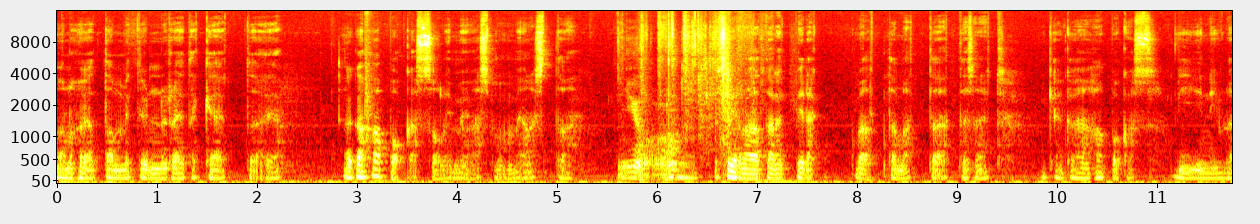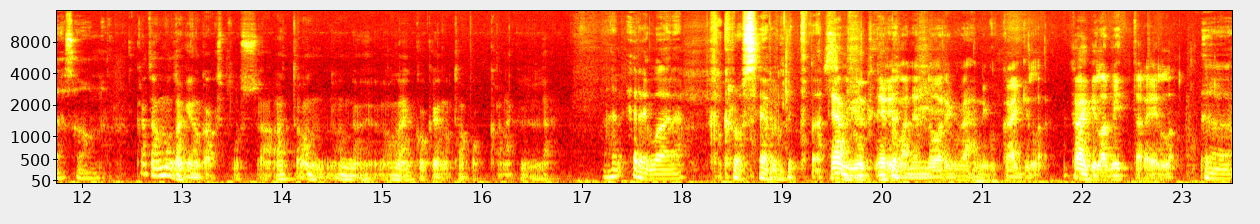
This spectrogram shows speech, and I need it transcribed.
vanhoja tammitynnyreitä käyttää ja aika hapokas oli myös mun mielestä. Joo. Siraata nyt pidä välttämättä, että se nyt mikään hapokas viini yleensä on. Kato, mullakin on kaksi plussaa. Että on, on, olen kokenut hapokkaana kyllä. Vähän erilainen crossermi taas. Se on nyt erilainen nuori, vähän niin kuin kaikilla, kaikilla mittareilla. Ja,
